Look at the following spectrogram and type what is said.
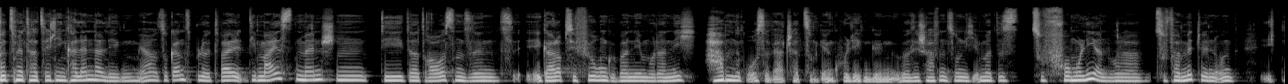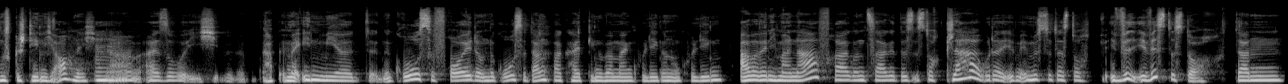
würde es mir tatsächlich in den Kalender legen, ja, so ganz blöd, weil die meisten Menschen, die da draußen sind, egal ob sie Führung übernehmen oder nicht, haben eine große Wertschätzung ihren Kollegen gegenüber. Sie schaffen es so nicht immer, das zu formulieren oder zu vermitteln. Und ich muss gestehen, ich auch nicht. Mhm. Ja. Also ich habe immer in mir eine große Freude und eine große Dankbarkeit gegenüber meinen Kolleginnen und Kollegen. Aber wenn ich mal nachfrage und sage, das ist doch klar oder ihr, ihr müsstet das doch, ihr, ihr wisst es doch, dann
